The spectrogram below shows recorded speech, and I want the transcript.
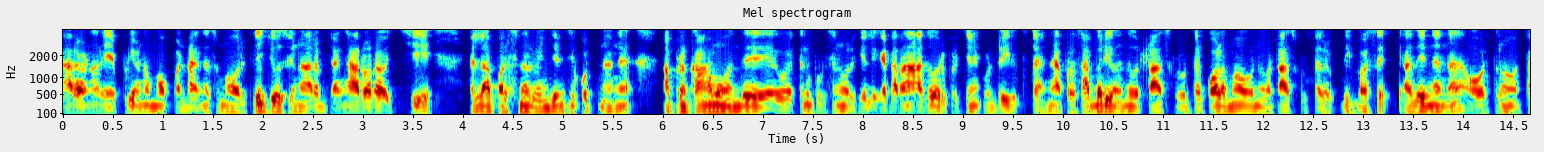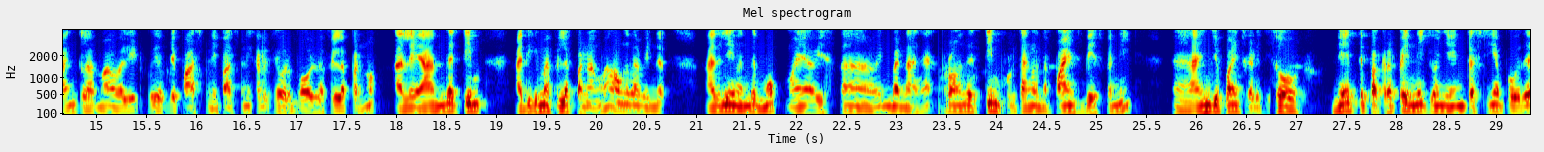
யாரை வேணாலும் எப்படி வேணாலும் மூவ் பண்ணுறாங்க சும்மா ஒரு கிளி ஜோசின்னு ஆரம்பித்தாங்க அரோரா வச்சு எல்லா பர்சனல் வெஞ்சன்ஸையும் கொட்டினாங்க. அப்புறம் காமு வந்து எத்தனை புருஷன் ஒரு கேள்வி கேட்டாராம். அதை ஒரு பிரச்சனை கொண்டு இழுத்துட்டாங்க. அப்புறம் சபரி வந்து ஒரு டாஸ்க் கொடுத்தாரு. கோலமாவுன்னு ஒரு டாஸ்க் கொடுத்தாரு பிக் பாஸ் அது என்னென்னா ஒருத்தரும் டங்கில் மாவு அள்ளிட்டு போய் அப்படியே பாஸ் பண்ணி பாஸ் பண்ணி கடைசியாக ஒரு பவுலில் ஃபில்அப் பண்ணும். அதில் அந்த டீம் அதிகமாக ஃபில்லப் பண்ணாங்களோ அவங்க தான் வின்னர் அதுலேயும் வந்து மோப் மாயாவிஸ் தான் வின் பண்ணாங்க. அப்புறம் வந்து டீம் கொடுத்தாங்க. அந்த பாயிண்ட்ஸ் பேஸ் பண்ணி அஞ்சு பாயிண்ட்ஸ் கிடைச்சி ஸோ நேற்று பார்க்குறப்ப இன்றைக்கி கொஞ்சம் இன்ட்ரெஸ்டிங்காக போகுது.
